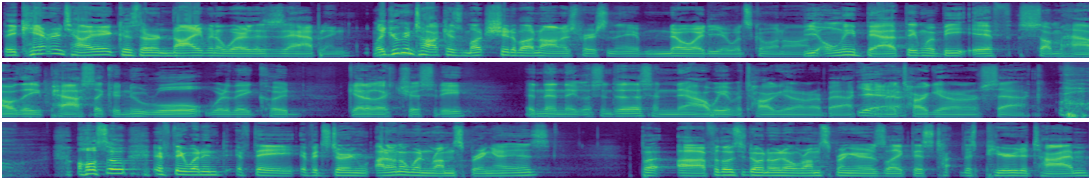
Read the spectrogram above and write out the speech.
they can't retaliate because they're not even aware this is happening. Like you can mm-hmm. talk as much shit about an Amish person, they have no idea what's going on. The only bad thing would be if somehow they pass like a new rule where they could get electricity, and then they listen to this, and now we have a target on our back and a target on our sack. Also, if they went in, if they, if it's during, I don't know when Rumspringa is, but uh, for those who don't know, no, Rumspringa is like this t- this period of time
